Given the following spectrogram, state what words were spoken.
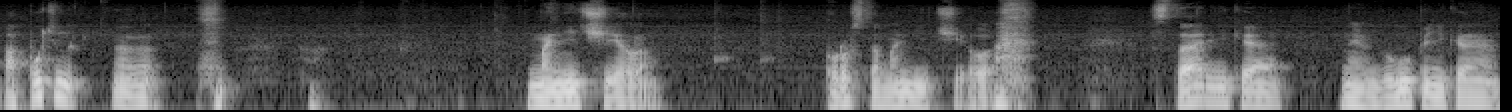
А Путин э, маничела. Просто маничела. Старенькая, глупенькая.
